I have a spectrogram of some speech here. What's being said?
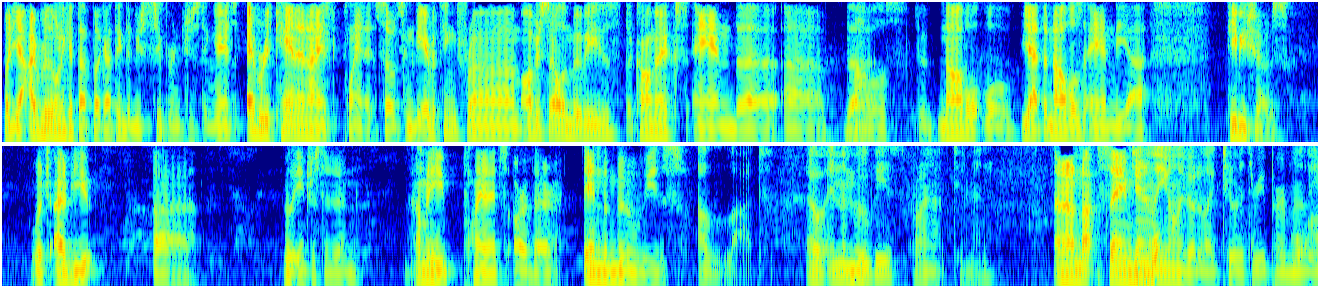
but yeah, I really want to get that book. I think that'd be super interesting. And it's every canonized planet. So it's going to be everything from obviously all the movies, the comics, and the uh, the Novels. the novel. Well, yeah, the novels and the uh, TV shows, which I'd be uh, really interested in. How many planets are there in the movies? A lot. Oh, in the movies, probably not too many. And I'm not saying Generally, you only go to like two or three per movie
